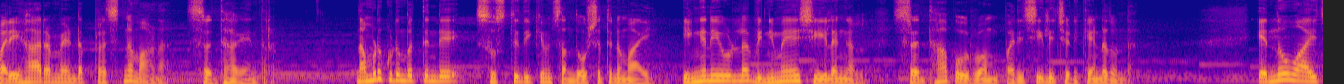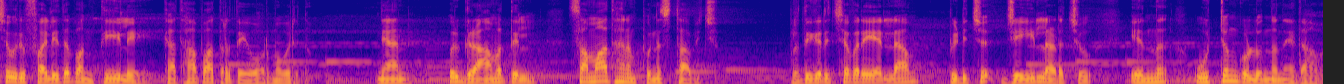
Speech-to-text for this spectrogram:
പരിഹാരം വേണ്ട പ്രശ്നമാണ് ശ്രദ്ധാകേന്ദ്രം. നമ്മുടെ കുടുംബത്തിന്റെ സുസ്ഥിതിക്കും സന്തോഷത്തിനുമായി ഇങ്ങനെയുള്ള വിനിമയശീലങ്ങൾ ശ്രദ്ധാപൂർവം പരിശീലിച്ചെടുക്കേണ്ടതുണ്ട്. എന്നോ വായിച്ച ഒരു ഫലിത പങ്ക്തിയിലെ കഥാപാത്രത്തെ ഓർമ്മ വരുന്നു. ഞാൻ ഒരു ഗ്രാമത്തിൽ സമാധാനം പുനഃസ്ഥാപിച്ചു. പ്രതികരിച്ചവരെയെല്ലാം പിടിച്ച് ജയിലിലടച്ചു എന്ന് ഊറ്റം കൊള്ളുന്ന നേതാവ്.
